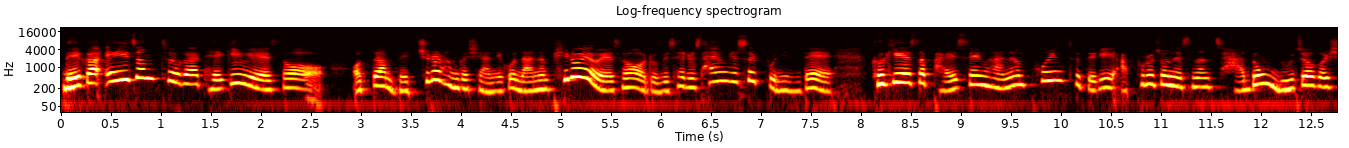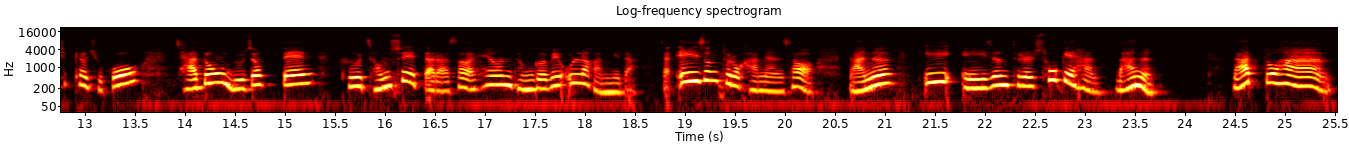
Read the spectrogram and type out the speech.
내가 에이전트가 되기 위해서 어떠한 매출을 한 것이 아니고 나는 필요에 의해서 루비셀을 사용했을 뿐인데 거기에서 발생하는 포인트들이 아프로존에서는 자동 누적을 시켜주고 자동 누적된 그 점수에 따라서 회원 등급이 올라갑니다. 자, 에이전트로 가면서 나는 이 에이전트를 소개한 나는 나 또한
